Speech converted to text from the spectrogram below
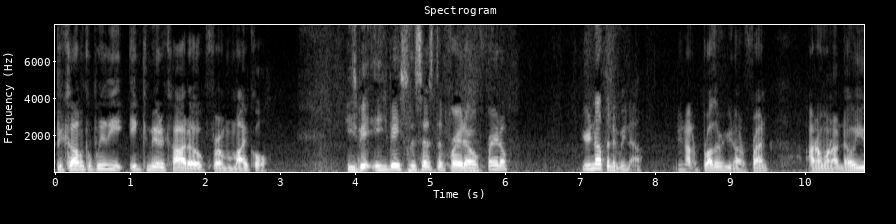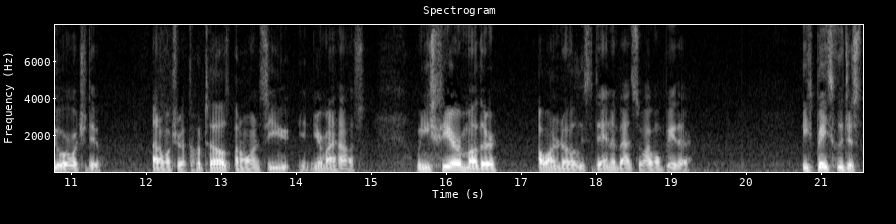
become completely incommunicado from Michael. He's he basically says to Fredo, Fredo, you're nothing to me now. You're not a brother. You're not a friend. I don't want to know you or what you do. I don't want you at the hotels. I don't want to see you near my house. When you see our mother, I want to know at least a day in advance so I won't be there. He's basically just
